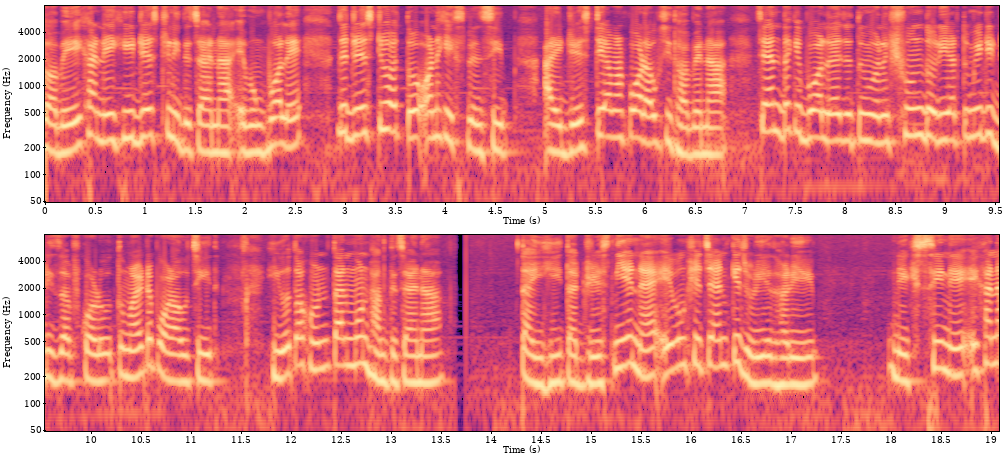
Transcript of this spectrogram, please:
তবে এখানে হি ড্রেসটি নিতে চায় না এবং বলে যে ড্রেসটি হয়তো অনেক এক্সপেন্সিভ আর এই ড্রেসটি আমার পরা উচিত হবে না। চ্যান তাকে বলে যে, তুমি অনেক সুন্দরী আর তুমি এটি ডিজার্ভ করো, তোমার এটা পরা উচিত। হিও তখন তার মন ভাঙতে চায় না। তাই হি তার ড্রেস নিয়ে নেয় এবং সে চ্যানকে জড়িয়ে ধরে। নেক্সট সিনে এখানে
